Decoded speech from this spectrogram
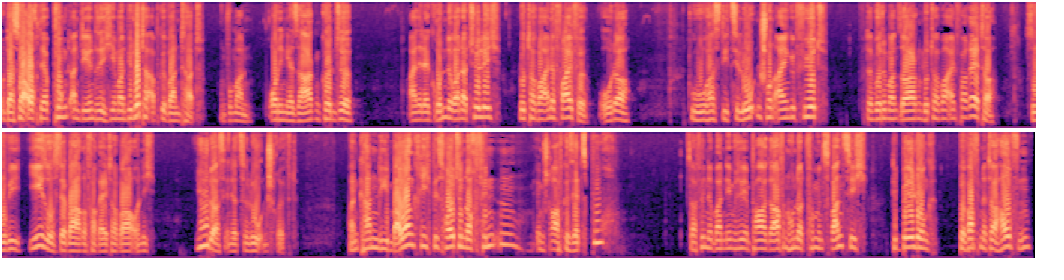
Und das war auch der Punkt, an dem sich jemand wie Luther abgewandt hat. Und wo man ordinär sagen könnte, einer der Gründe war natürlich, Luther war eine Pfeife. Oder du hast die Zeloten schon eingeführt, dann würde man sagen, Luther war ein Verräter. So wie Jesus der wahre Verräter war und nicht Judas in der Zelotenschrift. Man kann den Bauernkrieg bis heute noch finden im Strafgesetzbuch. Da findet man nämlich in Paragraphen 125 die Bildung bewaffneter Haufen.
